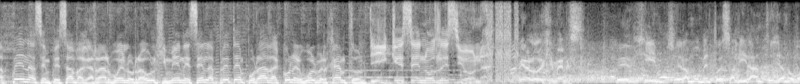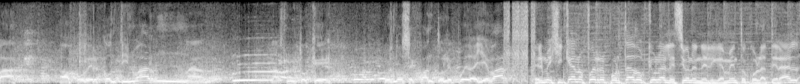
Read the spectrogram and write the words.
Apenas empezaba a agarrar vuelo Raúl Jiménez en la pretemporada con el Wolverhampton y que se nos lesiona. Mira lo de Jiménez. Ve, dijimos, era momento de salir antes, ya no va a poder continuar un asunto que pues no sé cuánto le pueda llevar. El mexicano fue reportado que una lesión en el ligamento colateral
